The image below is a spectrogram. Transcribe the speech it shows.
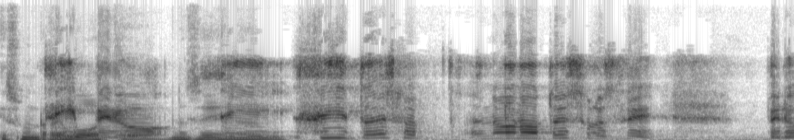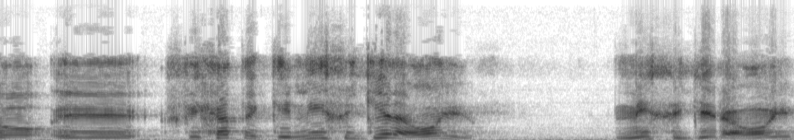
es un rebote. no sé, sí, sí, todo eso, no, no, todo eso lo sé. Pero eh, fíjate que ni siquiera hoy, ni siquiera hoy,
